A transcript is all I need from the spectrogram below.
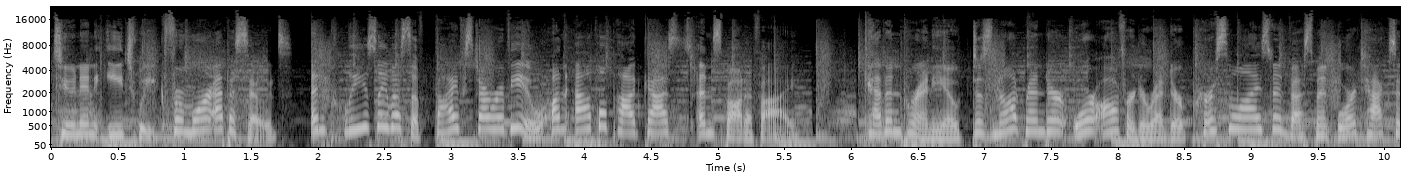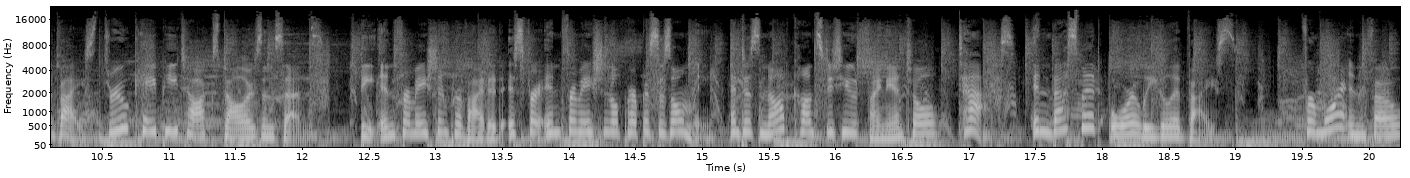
Tune in each week for more episodes, and please leave us a five star review on Apple Podcasts and Spotify. Kevin Peranio does not render or offer to render personalized investment or tax advice through KP Talks Dollars and Sense. The information provided is for informational purposes only and does not constitute financial, tax, investment, or legal advice. For more info,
